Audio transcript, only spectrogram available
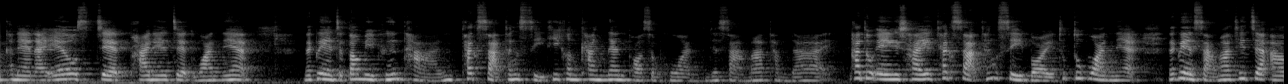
ำคะแนน IELTS 7 ภายใน 7 วันเนี่ย นักเรียนจะต้องมีพื้นฐานทักษะทั้ง 4 ที่ค่อนข้างแน่นพอสมควรถึงจะสามารถทำได้ ถ้าตัวเองใช้ทักษะทั้ง 4 บ่อยทุก ๆ วันเนี่ยนักเรียนสามารถที่จะเอา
